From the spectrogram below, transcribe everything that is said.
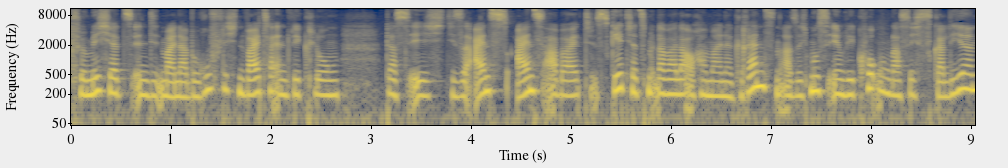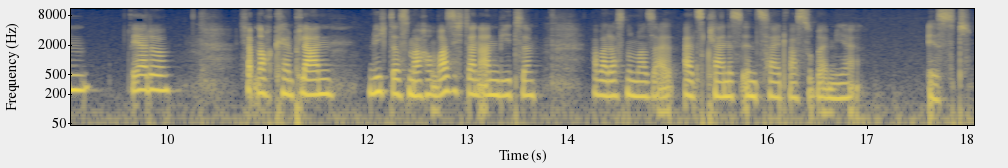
für mich jetzt in meiner beruflichen Weiterentwicklung, dass ich diese 1 zu 1 Arbeit, es geht jetzt mittlerweile auch an meine Grenzen. Also ich muss irgendwie gucken, dass ich skalieren werde. Ich habe noch keinen Plan, wie ich das mache und was ich dann anbiete. Aber das nur mal als kleines Insight, was so bei mir ist.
